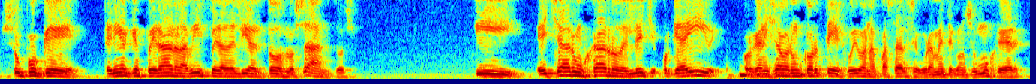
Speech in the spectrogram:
supo que tenía que esperar a la víspera del Día de Todos los Santos y echar un jarro de leche, porque ahí organizaban un cortejo, iban a pasar seguramente con su mujer,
